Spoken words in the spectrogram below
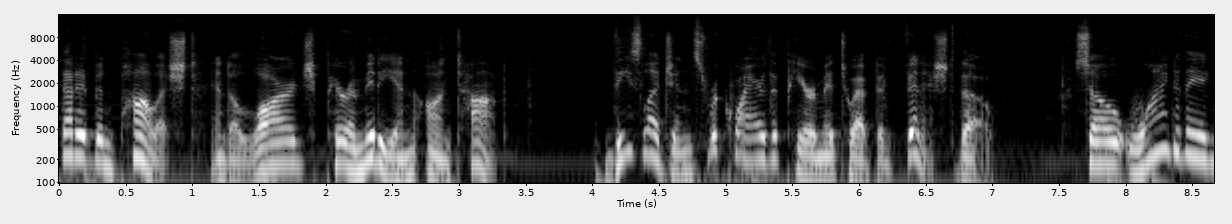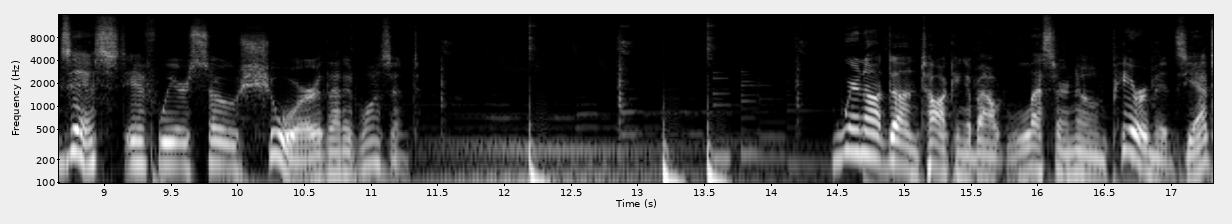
that had been polished and a large pyramidion on top. These legends require the pyramid to have been finished, though. So, why do they exist if we're so sure that it wasn't? We're not done talking about lesser known pyramids yet,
